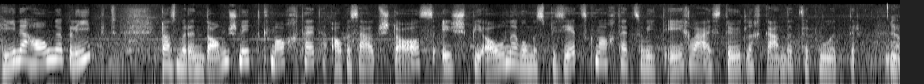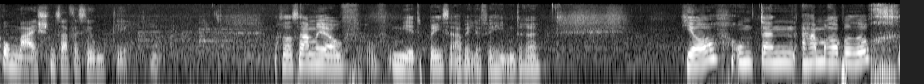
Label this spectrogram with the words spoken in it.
hinten bleibt, dass man einen Dammschnitt gemacht hat. Aber selbst das ist bei allen, wo man es bis jetzt gemacht hat, soweit ich weiß, tödlich geändert für die Mutter. Ja. Und meistens auch für das Jungtier. Ja. Also das haben wir ja auf, auf jeden Preis auch verhindern ja, und dann haben wir aber doch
